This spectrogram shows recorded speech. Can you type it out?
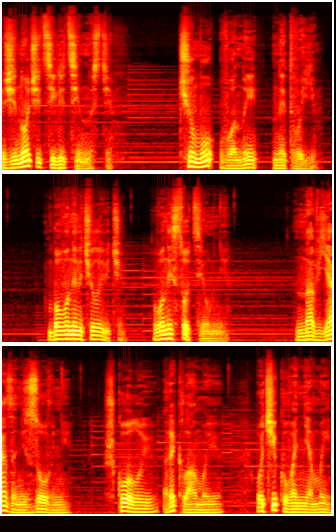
Жіночі цілі цінності. Чому вони не твої? Бо вони не чоловічі, вони соціумні, нав'язані зовні, школою, рекламою, очікуваннями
